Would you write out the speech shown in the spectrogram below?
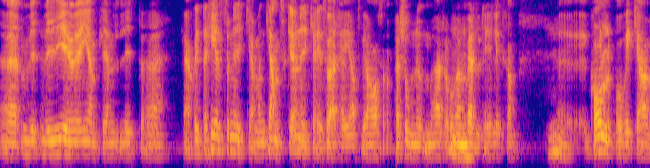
eh, vi, vi är ju egentligen lite, kanske inte helt unika, men ganska unika i Sverige att vi har personnummer och en väldig liksom, koll på vilka,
